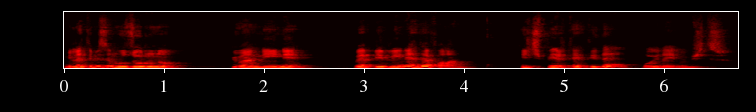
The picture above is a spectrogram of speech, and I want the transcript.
milletimizin huzurunu, güvenliğini ve birliğini hedef alan hiçbir tehdide boyun eğmemiştir.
